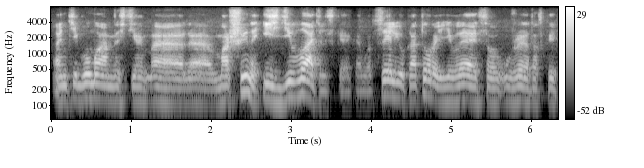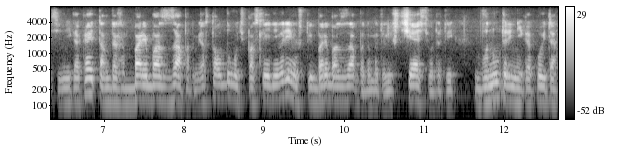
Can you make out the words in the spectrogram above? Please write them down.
антигуманности э, машина, издевательская, как бы, целью которой является уже, так сказать, не какая-то там даже борьба с Западом. Я стал думать в последнее время, что и борьба с Западом это лишь часть вот этой внутренней какой-то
